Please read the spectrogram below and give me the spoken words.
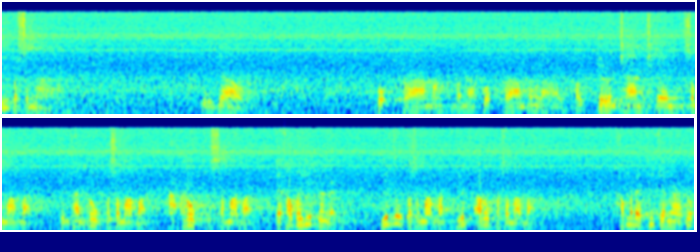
วิปัสสนาพระเจ้าพวกพราหมณ์บรรดาพวกพราหมณ์ทั้งหลาย เขาเจริญฌานเจริญสมาบัติ ถึงขั้นรูปปสมาบัติอรูปปสมาบัติ แต่เขาก็ยึดนั่นแหละยึดรูปปสมาบัติ ยึดอรูปปสมาบัติ เขาไม่ได้พิจารณาเพื่อ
